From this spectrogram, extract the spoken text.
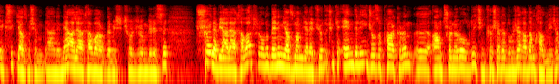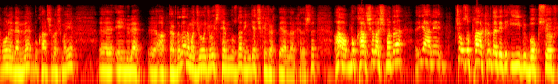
eksik yazmışım. Yani ne alaka var demiş çocuğun birisi. Şöyle bir alaka var. Onu benim yazmam gerekiyordu. Çünkü Endeli Joseph Parker'ın antrenörü olduğu için köşede duracak adam kalmayacak. O nedenle bu karşılaşmayı e, Eylül'e e, aktardılar ama Joe Joyce Temmuz'da ringe çıkacak değerli arkadaşlar. Ha bu karşılaşmada yani Joseph Parker da dedi iyi bir boksör,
